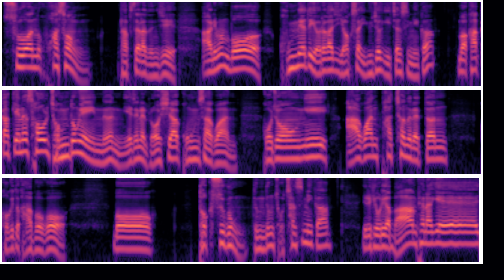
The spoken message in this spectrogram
수원 화성 답사라든지 아니면 뭐 국내도 여러 가지 역사 유적이 있지 않습니까? 뭐 가깝게는 서울 정동에 있는 예전에 러시아 공사관 고종이 아관 파천을 했던 거기도 가보고 뭐 덕수궁 등등 좋지 않습니까? 이렇게 우리가 마음 편하게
